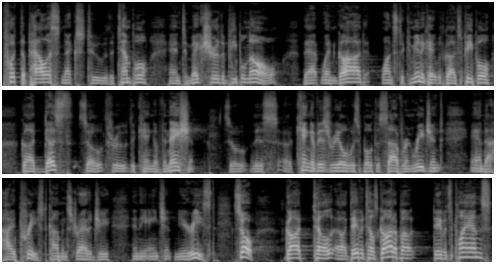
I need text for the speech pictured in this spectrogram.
put the palace next to the temple and to make sure the people know that when God wants to communicate with God's people, God does so through the king of the nation. So, this uh, king of Israel was both a sovereign regent and a high priest, common strategy in the ancient Near East. So, God tell, uh, David tells God about David's plans,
